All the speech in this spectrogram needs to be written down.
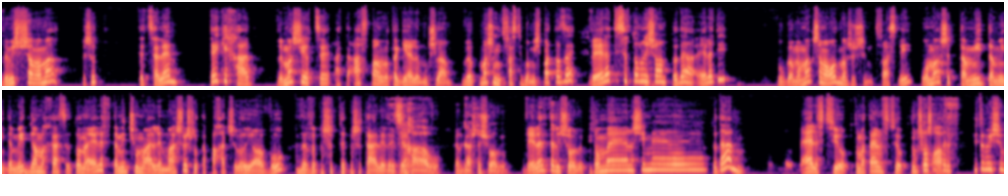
ומישהו שם אמר, פשוט תצלם טייק אחד, ומה שיוצא, אתה אף פעם לא תגיע למושלם. ומה שנתפסתי במשפט הזה, והעליתי סרטון ראשון, אתה יודע, העליתי, והוא גם אמר שם עוד משהו שנתפס לי, הוא אמר שתמיד תמיד תמיד, גם אחרי הסרטון האלף, תמיד שהוא מעלה משהו, יש לו את הפחד שלא יאהבו, ופשוט פשוט תעלה וזה. ואצלך אהבו, הרגשת שאוהבים. והעליתי את הראשון, ופתאום אה, אנשים, אה, אתה יודע, 100 אלף צפיות, פתאום 200 אלף צפיות, פתאום 300 אלף, פתאום מישהו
